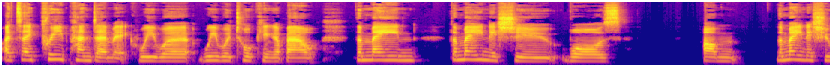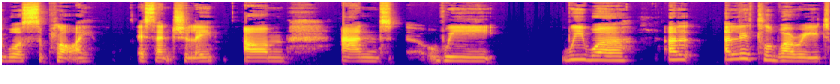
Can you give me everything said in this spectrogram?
I'd say pre-pandemic, we were we were talking about the main the main issue was um, the main issue was supply, essentially, um, and we we were a, a little worried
